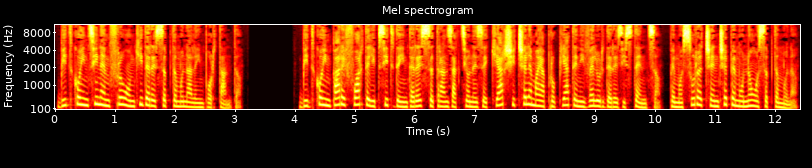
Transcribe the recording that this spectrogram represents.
Bitcoin ține în frâu o închidere săptămânală importantă. Bitcoin pare foarte lipsit de interes să tranzacționeze chiar și cele mai apropiate niveluri de rezistență, pe măsură ce începem o nouă săptămână.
